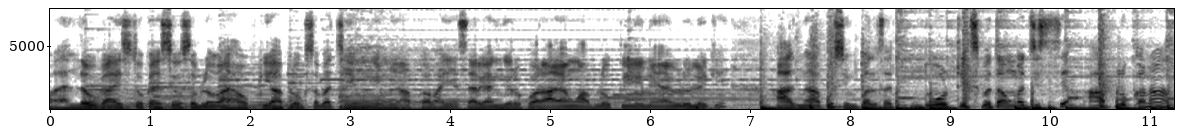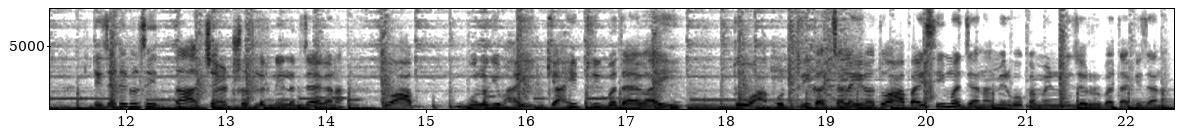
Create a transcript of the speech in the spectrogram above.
हेलो गाइस तो कैसे हो सब लोग? आई होप कि आप लोग सब अच्छे होंगे। मैं आपका भाई एस आर गंगे रुकवर आया हूँ आप लोग के लिए नया वीडियो लेके। आज मैं आपको सिंपल सा दो ट्रिक्स बताऊँगा जिससे आप लोग का ना डिजिटल से इतना अच्छा हेडशॉट लगने लग जाएगा ना। तो आप बोलोगे भाई, क्या ही ट्रिक बताया भाई? तो आपको ट्रिक अच्छा लगेगा तो आप ऐसे ही मत जाना। मेरे को कमेंट में ज़रूर बता के जाना।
